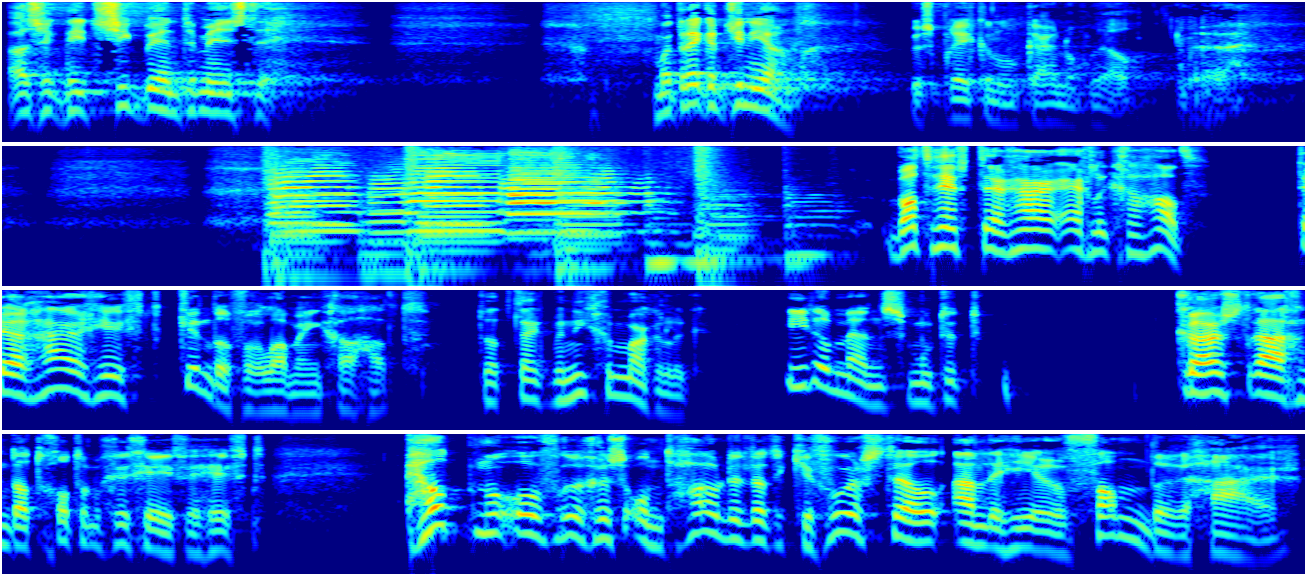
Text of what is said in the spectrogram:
Als ik niet ziek ben, tenminste. Maar trek het je niet aan. We spreken elkaar nog wel. Wat heeft Ter Haar eigenlijk gehad? Ter Haar heeft kinderverlamming gehad. Dat lijkt me niet gemakkelijk. Ieder mens moet het kruis dragen dat God hem gegeven heeft. Help me overigens onthouden dat ik je voorstel aan de heer Van der Haar.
